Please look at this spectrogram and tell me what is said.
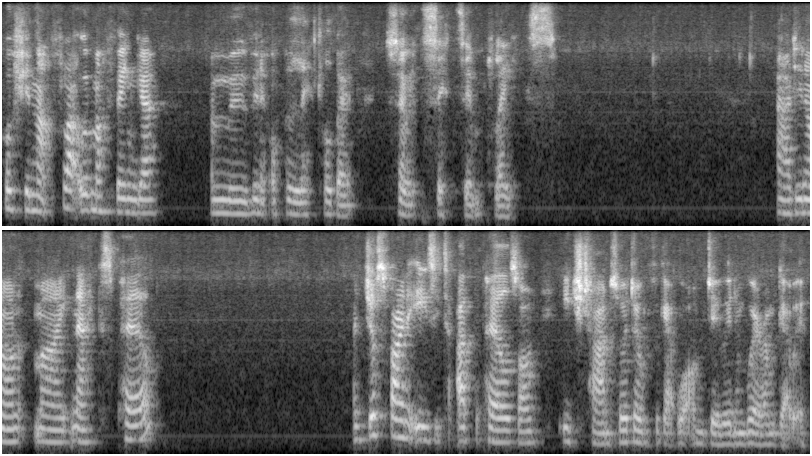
pushing that flat with my finger and moving it up a little bit so it sits in place. Adding on my next pearl. I just find it easy to add the pearls on each time so I don't forget what I'm doing and where I'm going.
